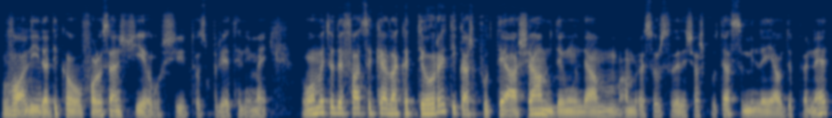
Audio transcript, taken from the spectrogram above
valid, mm-hmm. adică o foloseam și eu și toți prietenii mei. În momentul de față, chiar dacă teoretic aș putea, așa am de unde am, am resursele, deci aș putea să mi le iau de pe net,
